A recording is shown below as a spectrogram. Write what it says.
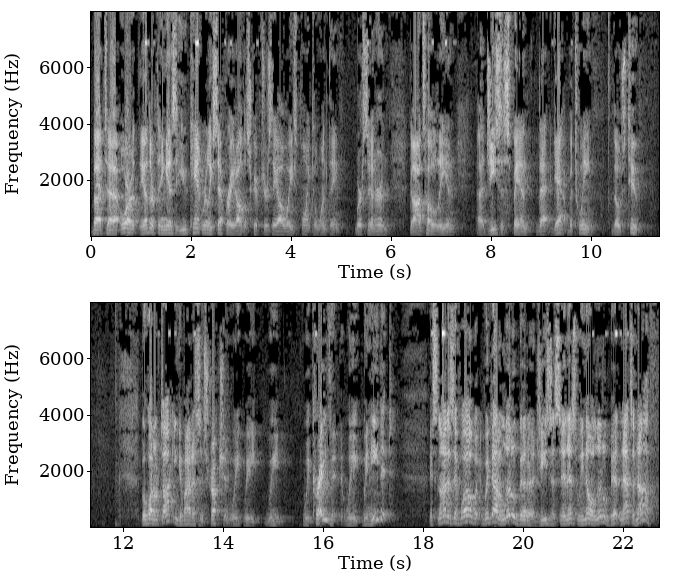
But, uh, or the other thing is that you can't really separate all the scriptures. They always point to one thing. We're sinner and God's holy and uh, Jesus spanned that gap between those two. But what I'm talking about is instruction. We, we, we we crave it. We, we need it. It's not as if, well, we got a little bit of Jesus in us. We know a little bit and that's enough.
